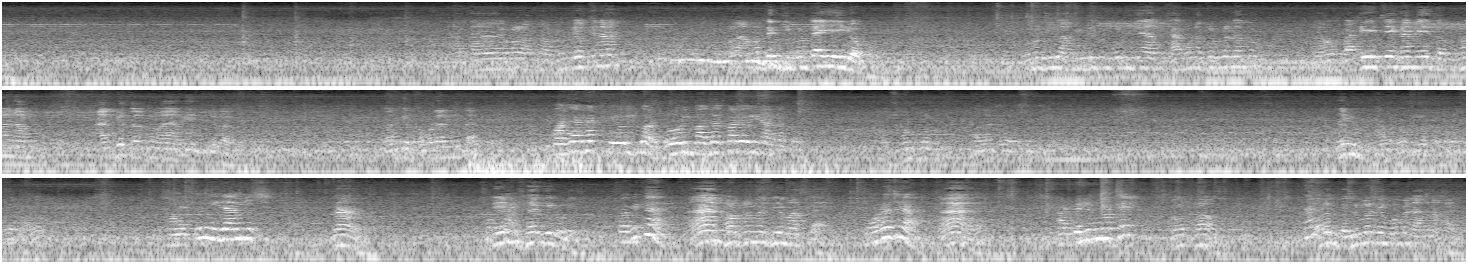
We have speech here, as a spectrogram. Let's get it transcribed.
হচ্ছে না। আমাদের জীবনটাই এইরকম। কোনো কিছু আমি যদি বলি যে আমি থাকব না করবে না তো? আমাকে পাঠিয়েছে এখানে তত সময় নাম আসবে তত সময় আমি দিতে পারব। আজকে খবর আসবে তারপর। বাজার ঘাট কে ওই করে ওই বাজার করে ওই রান্না করে। সম্পূর্ণ। বাজারটা এই ভালো ভালো ভালো ভালো খায় তো নিরামিষ না নিরামিষ খাইতে বলেছি সবই খায়? হ্যাঁ সবসময় দিয়ে মাছ খায়। মহারাজরা? হ্যাঁ। আর বেলুন মঠে? ও সব হ্যাঁ? তবে বেলুন মাঠে কবে রান্না হয়? না।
